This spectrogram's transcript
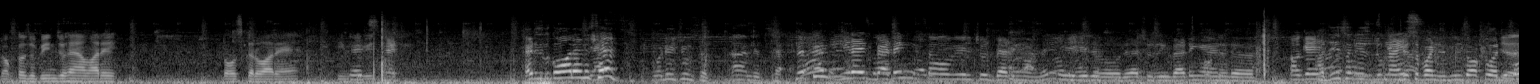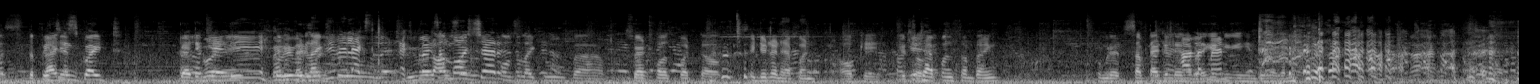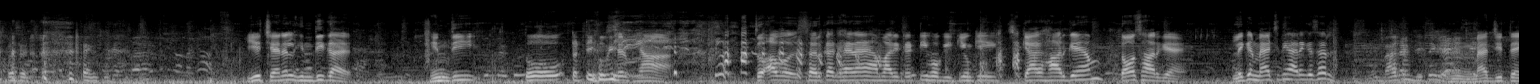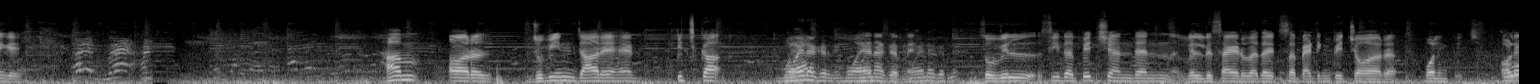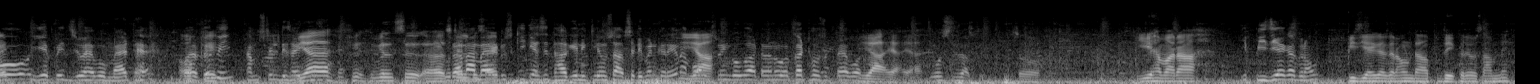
डॉक्टर जुबीन जो है हमारे टॉस करवा रहे हैं टीम के बीच। Head is call and safe what do you choose sir nothing Hira is batting so we will choose batting only so they are choosing batting and okay Ajay sir is looking disappointed we will talk to Ajay sir the pitch is quite batting only so we would like to explore some moisture also like to sweat first but it didn't happen okay it happens some time Congrats. सब title देने पड़ेंगे क्योंकि हिंदी में Thank you. ये channel Hindi का है। हिंदी तो टट्टी होगी। सिर्फ़ यहाँ तो अब सर का कहना है हमारी टट्टी होगी क्योंकि क्या हार गए हम? टॉस हार गए हैं। लेकिन मैच नहीं हारेंगे सर। मैच जीतेंगे। हम्म, मैच जीतेंगे। हम और जुबीन जा रहे हैं पिच का मुआयना करने। मुआयना करने। मुआयना करने। So will see the pitch and then will decide whether it's a batting pitch और बॉलिंग पिच तो ये पिच जो है वो मैट है। Okay. फिर भी हम स्टिल डिसाइड या विल पुराना मैट उसकी कैसे धागे निकले उस हिसाब से डिपेंड करेगा ना। बॉल स्विंग होगा टर्न होगा कट हो सकता है बॉल या या या उस हिसाब से। सो ये हमारा ये पीजीआई का ग्राउंड पीजीआई का ग्राउंड आप देख रहे हो सामने।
